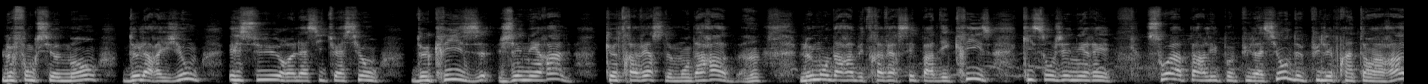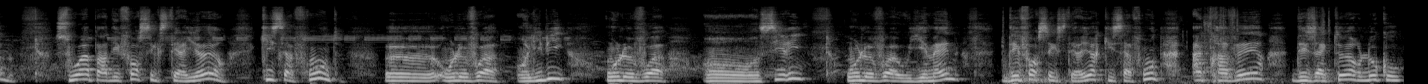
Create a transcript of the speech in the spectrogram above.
le fonctionnement de la région et sur la situation de crise générale que traverse le monde arabe. Hein. Le monde arabe est traversé par des crises qui sont générées soit par les populations depuis les printemps arabes, soit par des forces extérieures qui s'affrontent. Euh, on le voit en Libye, on le voit en Syrie, on le voit au Yémen, des forces extérieures qui s'affrontent à travers des acteurs locaux.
